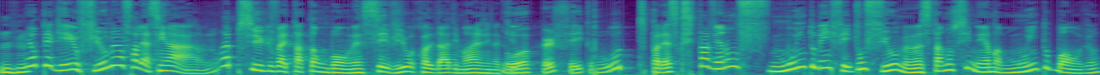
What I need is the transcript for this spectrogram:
Uhum. Eu peguei o filme e eu falei assim: ah, não é possível que vai estar tão bom, né? Você viu a qualidade de imagem daquilo? Oh, perfeito. Putz, parece que você tá vendo um muito bem feito, um filme, né? Você tá no cinema, muito bom, viu?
